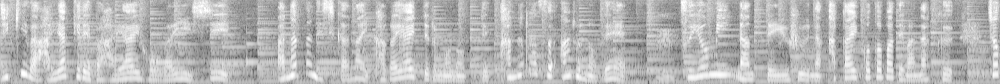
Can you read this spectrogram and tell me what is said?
時期は早ければ早い方がいいし、あなたにしかない輝いてるものって必ずあるので、うん強みなんていう風な硬い言葉ではなく、ちょっ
